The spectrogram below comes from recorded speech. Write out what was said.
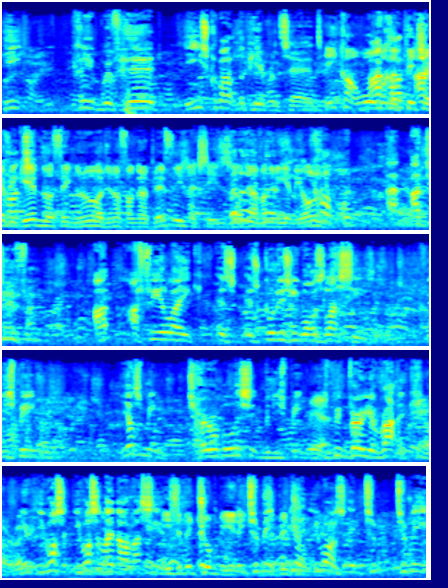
he, clearly we've heard he's come out in the paper and said He can't walk I on the can't- pitch I every can't- game though, thinking, "Oh, I don't know if I'm going to play for these next season. So I don't know if I'm going to get me all you of can't, it." but I, I do. I, I feel like as as good as he was last season, he's been. He hasn't been terrible this season, but he's been Yeah. he's been very erratic. He, he wasn't he wasn't like that last season. He's a bit jumpy, isn't he? To me, He's a bit yeah, jumpy. he was. And to, to me,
